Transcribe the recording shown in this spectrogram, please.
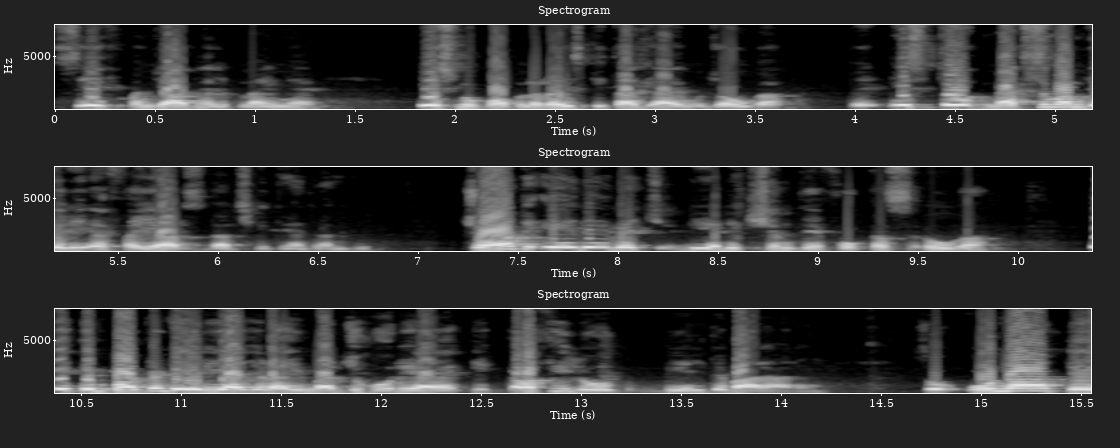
ਸੇਫ ਪੰਜਾਬ ਹੈਲਪਲਾਈਨ ਹੈ ਇਸ ਨੂੰ ਪਪੂਲਰਾਈਜ਼ ਕੀਤਾ ਜਾਊਗਾ ਤੇ ਇਸ ਤੋਂ ਮੈਕਸਿਮਮ ਜਿਹੜੀ ਐਫ ਆਈ ਆਰਸ ਦਰਜ ਕੀਤੀਆਂ ਜਾਣਗੀਆਂ। 64 ਏ ਦੇ ਵਿੱਚ ਡੀ ਐਡਿਕਸ਼ਨ ਤੇ ਫੋਕਸ ਰਹੂਗਾ। ਇੱਕ ਇੰਪੋਰਟੈਂਟ ਏਰੀਆ ਜਿਹੜਾ ਇਮਰਜ ਹੋ ਰਿਹਾ ਹੈ ਕਿ ਕਾਫੀ ਲੋਕ ਬੇਲ ਤੇ ਬਾਹਰ ਆ ਰਹੇ ਹਨ। ਸੋ ਉਹਨਾਂ ਤੇ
